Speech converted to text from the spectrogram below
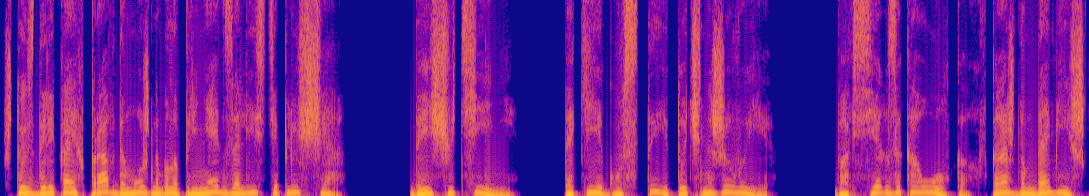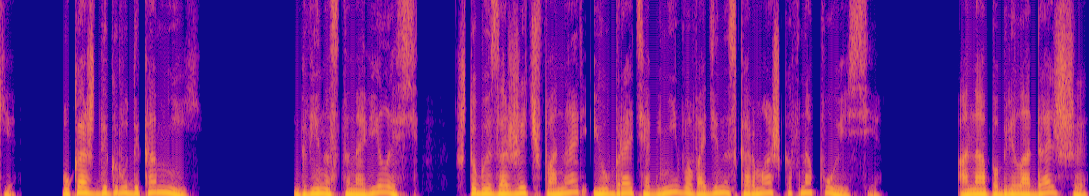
что издалека их правда можно было принять за листья плюща. Да еще тени, такие густые, точно живые. Во всех закоулках, в каждом домишке, у каждой груды камней. Гвин остановилась, чтобы зажечь фонарь и убрать огниво в один из кармашков на поясе. Она побрела дальше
